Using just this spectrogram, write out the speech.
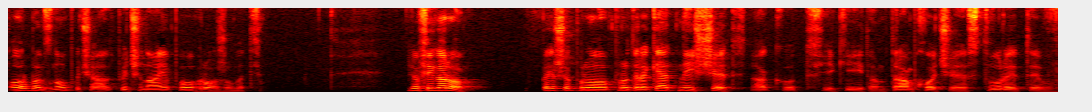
Орбан знов починає погрожувати. Льо Фігаро пише про протиракетний щит, так, от, який там Трамп хоче створити в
